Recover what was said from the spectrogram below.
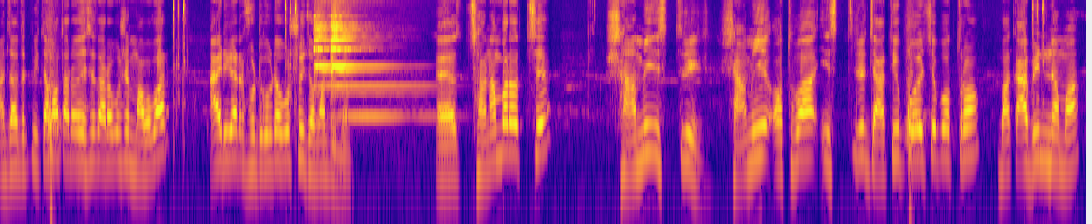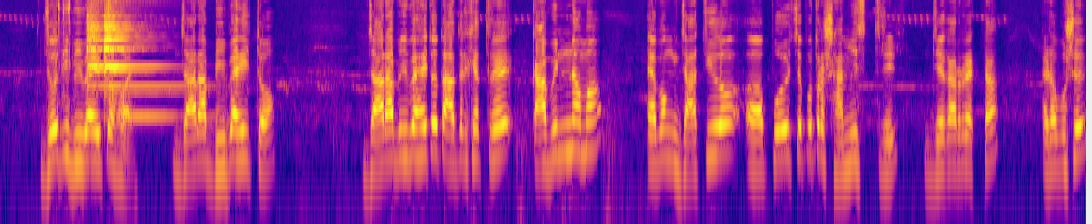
আর যাদের পিতামাতা রয়েছে, তারা অবশ্যই মা বাবার আইডি কার্ডের ফটোকপিটা অবশ্যই জমা দিবেন। ছ নম্বর হচ্ছে, স্বামী, স্ত্রীর, স্বামী অথবা স্ত্রীর জাতীয় পরিচয়পত্র বা কাবিননামা যদি বিবাহিত হয়, যারা বিবাহিত যারা বিবাহিত তাদের ক্ষেত্রে কাবিননামা এবং জাতীয় পরিচয়পত্র স্বামী, স্ত্রীর যে কারোর একটা, এটা অবশ্যই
